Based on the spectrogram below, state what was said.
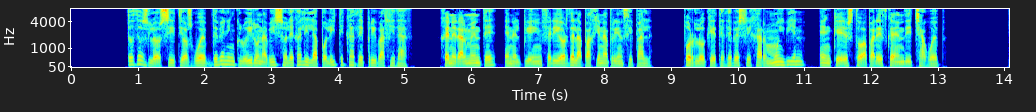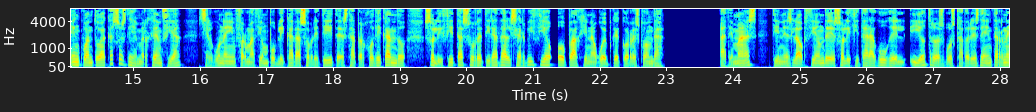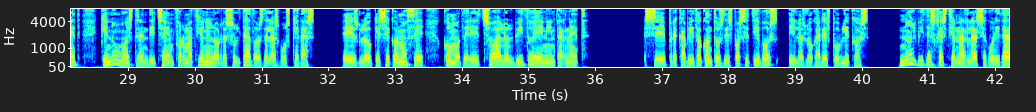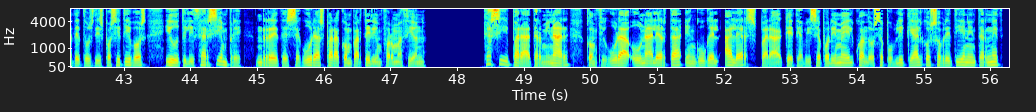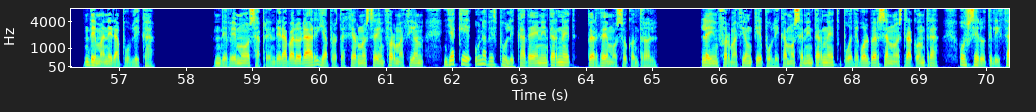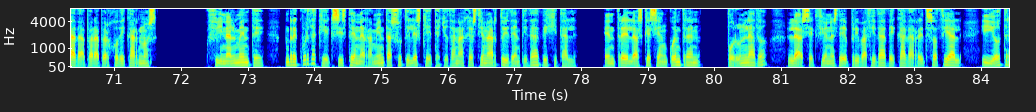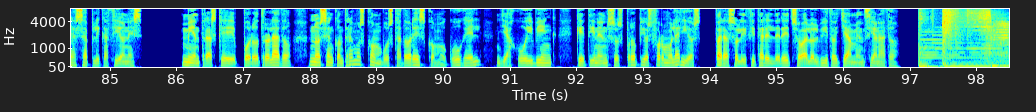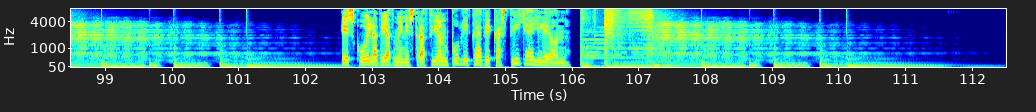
Todos los sitios web deben incluir un aviso legal y la política de privacidad, generalmente en el pie inferior de la página principal, por lo que te debes fijar muy bien en que esto aparezca en dicha web. En cuanto a casos de emergencia, si alguna información publicada sobre ti te está perjudicando, solicita su retirada al servicio o página web que corresponda. Además, tienes la opción de solicitar a Google y otros buscadores de Internet que no muestren dicha información en los resultados de las búsquedas. Es lo que se conoce como derecho al olvido en Internet. Sé precavido con tus dispositivos y los lugares públicos. No olvides gestionar la seguridad de tus dispositivos y utilizar siempre redes seguras para compartir información. Casi para terminar, configura una alerta en Google Alerts para que te avise por email cuando se publique algo sobre ti en Internet de manera pública. Debemos aprender a valorar y a proteger nuestra información, ya que una vez publicada en Internet perdemos su control. La información que publicamos en Internet puede volverse en nuestra contra o ser utilizada para perjudicarnos. Finalmente, recuerda que existen herramientas útiles que te ayudan a gestionar tu identidad digital, entre las que se encuentran, por un lado, las secciones de privacidad de cada red social y otras aplicaciones, mientras que, por otro lado, nos encontramos con buscadores como Google, Yahoo y Bing, que tienen sus propios formularios para solicitar el derecho al olvido ya mencionado. Escuela de Administración Pública de Castilla y León.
